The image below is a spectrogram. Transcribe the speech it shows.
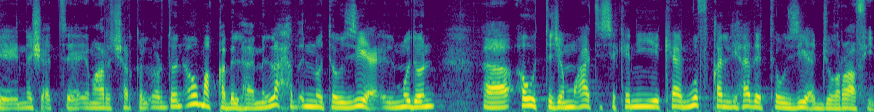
نشأة إمارة شرق الأردن أو ما قبلها بنلاحظ أنه توزيع المدن أو التجمعات السكنية كان وفقا لهذا التوزيع الجغرافي.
